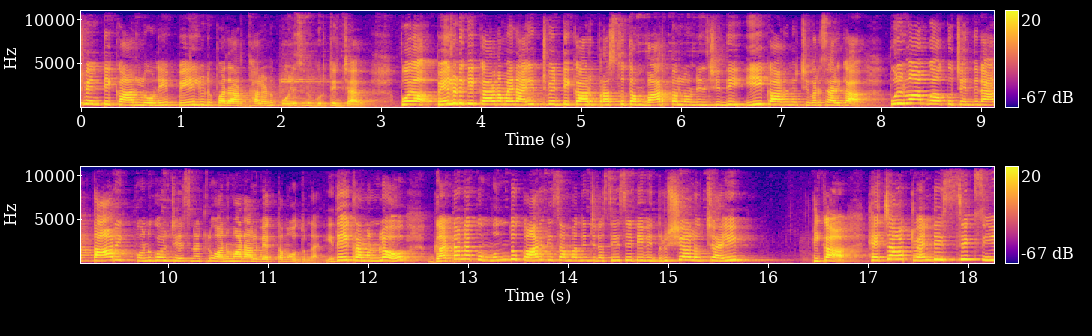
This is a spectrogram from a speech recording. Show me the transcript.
ట్వంటీ కారులోనే పేలుడు పదార్థాలను పోలీసులు గుర్తించారు. పేలుడికి కారణమైన ఐ ట్వంటీ కారు ప్రస్తుతం వార్తల్లో నిలిచింది. ఈ కారును చివరిసారిగా పుల్వామాకు చెందిన తారిక్ కొనుగోలు చేసినట్లు అనుమానాలు వ్యక్తమవుతున్నాయి. ఇదే క్రమంలో ఘటనకు ముందు కారుకి సంబంధించిన సీసీటీవీ దృశ్యాలు వచ్చాయి. ఇక HR twenty six E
